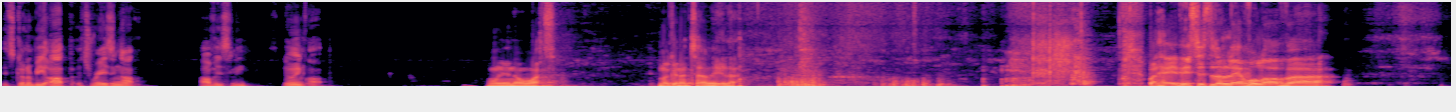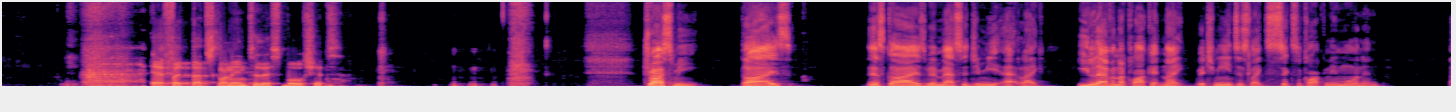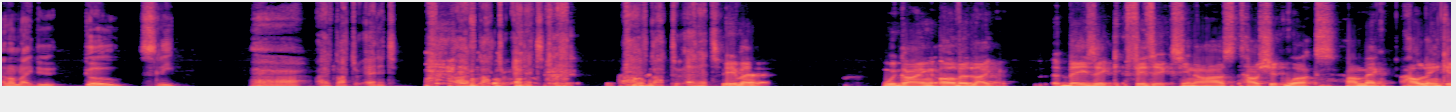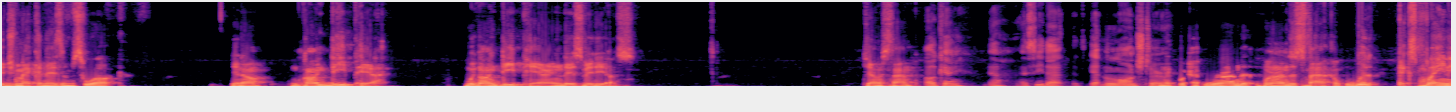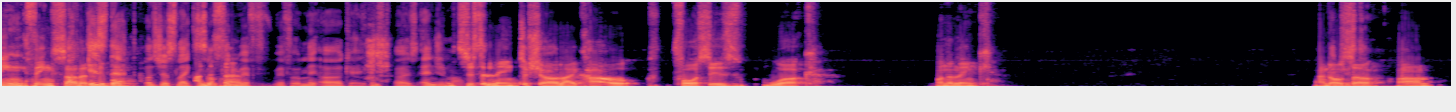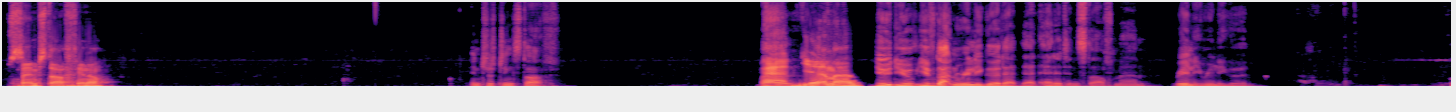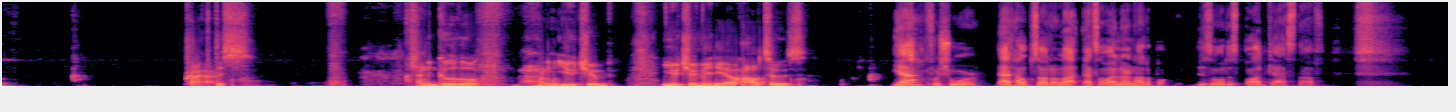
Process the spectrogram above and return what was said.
It's going to be up. It's raising up. Obviously, it's doing up. Well, you know what? I'm not going to tell you that. But hey, this is the level of uh, effort that's gone into this bullshit. Trust me, guys. This guy's been messaging me at like eleven o'clock at night, which means it's like six o'clock in the morning, and I'm like, dude, go sleep. Ah, I've got to edit. I've got to edit. I've got to edit. Even we're going over like basic physics, you know, how how shit works, how me- how linkage mechanisms work. You know, we're going deep here. We're going deep here in these videos. Do you understand? Okay, yeah, I see that. It's getting launched here. Like we're we're, under, we're understand we're explaining things so What that is that? It's just like something with with a link. Oh, okay, oh, it's engine It's just a link to show like how forces work on a link. And also um, same stuff, you know. Interesting stuff, man. Yeah, man. Dude, you you've gotten really good at that editing stuff, man. Really, really good. Practice. And Google, YouTube, YouTube video how tos. Yeah, for sure. That helps out a lot. That's how I learned how to po- use all this podcast stuff.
